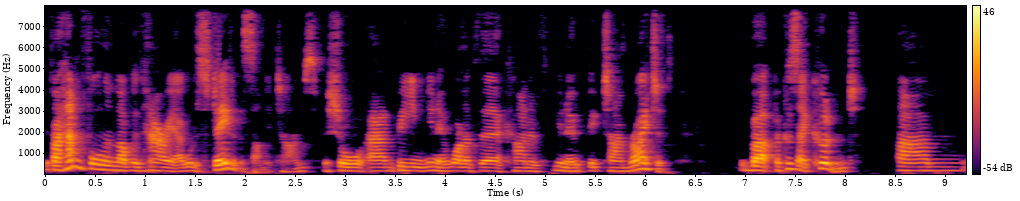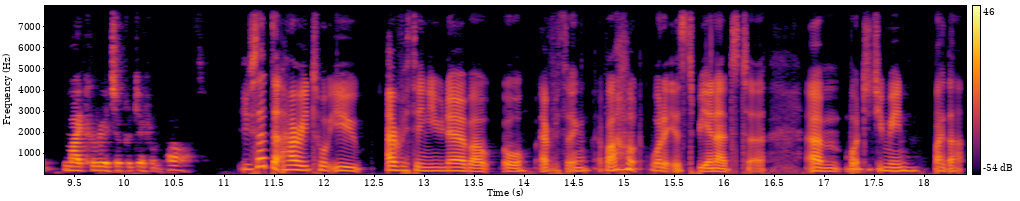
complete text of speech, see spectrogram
if I hadn't fallen in love with Harry, I would have stayed at the Sunday Times for sure and been, you know, one of their kind of, you know, big time writers. But because I couldn't, um, my career took a different path. You said that Harry taught you everything you know about, or everything about what it is to be an editor. Um, what did you mean by that?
